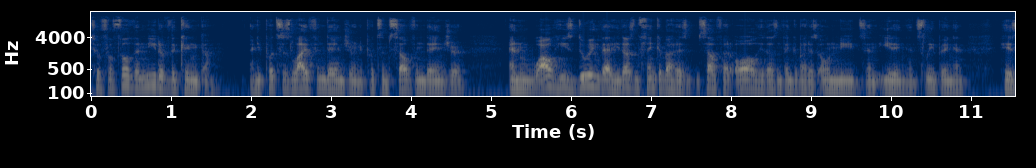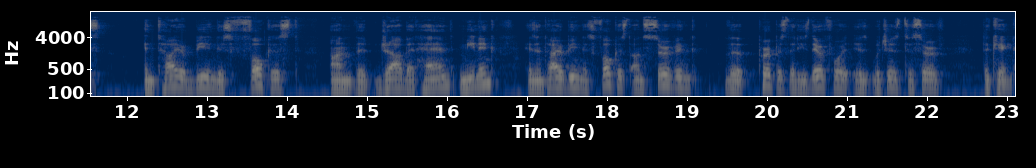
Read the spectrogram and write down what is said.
to fulfill the need of the kingdom. And he puts his life in danger and he puts himself in danger and while he's doing that, he doesn't think about himself at all. He doesn't think about his own needs and eating and sleeping. And his entire being is focused on the job at hand, meaning his entire being is focused on serving the purpose that he's there for, is, which is to serve the king.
